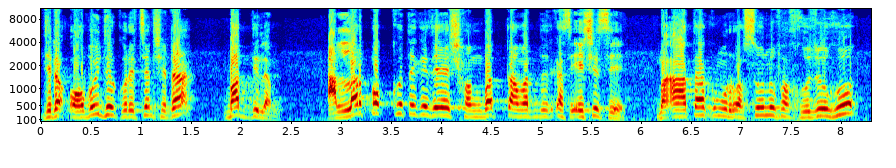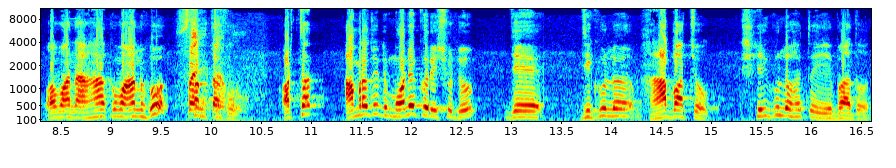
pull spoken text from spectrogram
যেটা অবৈধ করেছেন সেটা বাদ দিলাম। আল্লাহর পক্ষ থেকে যে সংবাদটা আমাদের কাছে এসেছে মা আতাকুম রসুল আনহু ফান্তাহু। অর্থাৎ আমরা যদি মনে করি শুধু যে যেগুলো হাবাচক সেইগুলো হয়তো এবাদত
